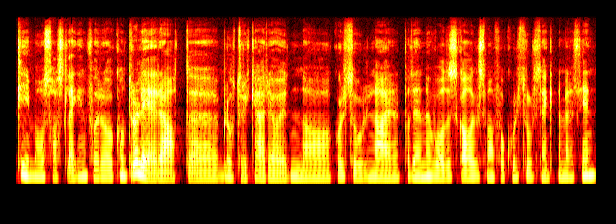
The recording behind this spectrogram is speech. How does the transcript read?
time hos fastlegen for å kontrollere at eh, blodtrykket er i orden og kolesterolen er på det nivået det skal hvis man får kolesterolsenkende medisin.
